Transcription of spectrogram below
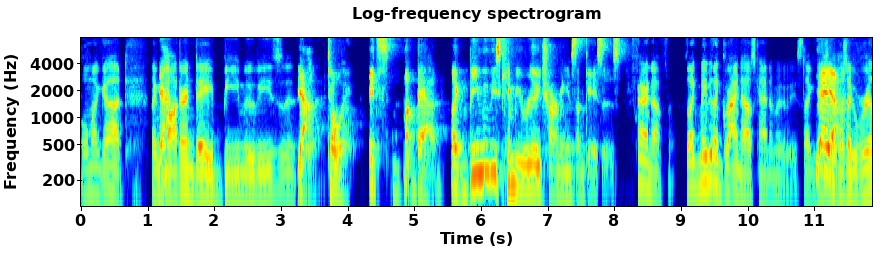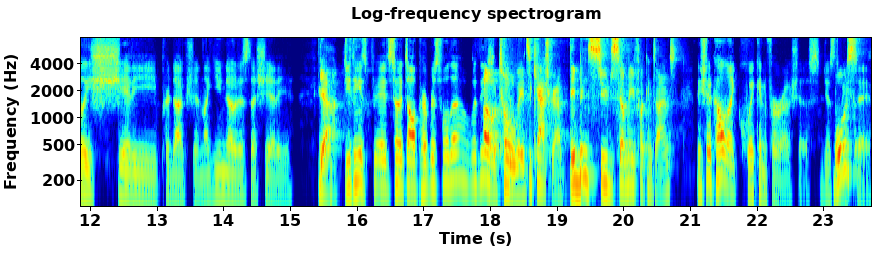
Oh my god, like Yeah. modern day B movies. uh, Yeah, totally. It's but bad. Like B movies can be really charming in some cases. fair enough. Like maybe like grindhouse kind of movies. Like Yeah, those, yeah. Like, those like really shitty production. Like you notice the shitty. Yeah. Do you think it's, it's so it's all purposeful though with these? Oh, totally. It's a cash grab. They've been sued so many fucking times. They should call it like quick and ferocious, just to What be was- safe.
